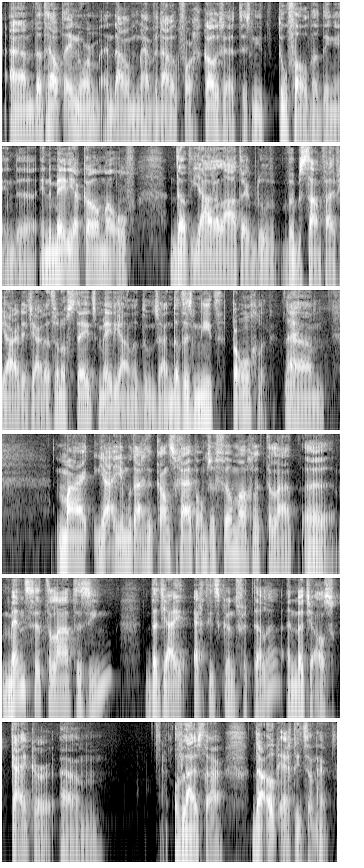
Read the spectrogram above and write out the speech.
ehm, dat helpt enorm. En daarom hebben we daar ook voor gekozen. Het is niet toeval dat dingen in de, in de media komen... of dat jaren later, ik bedoel, we bestaan vijf jaar dit jaar... dat we nog steeds media aan het doen zijn. Dat is niet per ongeluk. Nee. Ehm, maar ja, je moet eigenlijk de kans grijpen om zoveel mogelijk te laten, eh, mensen te laten zien dat jij echt iets kunt vertellen en dat je als kijker ehm, of luisteraar daar ook echt iets aan hebt.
